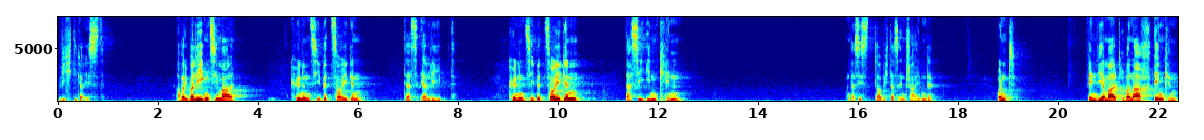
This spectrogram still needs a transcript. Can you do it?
wichtiger ist. Aber überlegen Sie mal, können Sie bezeugen, dass er lebt? Können Sie bezeugen, dass Sie ihn kennen? Und das ist, glaube ich, das Entscheidende. Und wenn wir mal drüber nachdenken,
